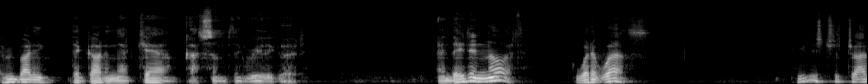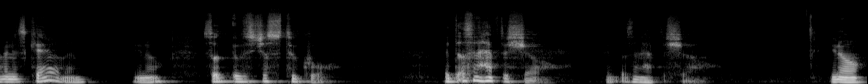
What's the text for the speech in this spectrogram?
Everybody that got in that cab got something really good. And they didn't know it, what it was. He was just driving his cab, and, you know, so it was just too cool. It doesn't have to show. It doesn't have to show. You know,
